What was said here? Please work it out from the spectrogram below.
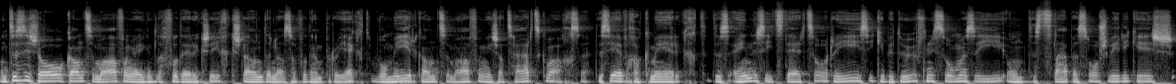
Und das ist auch ganz am Anfang eigentlich von dieser Geschichte gestanden, also von dem Projekt, wo mir ganz am Anfang ist ans Herz gewachsen. Dass ich einfach gemerkt dass einerseits dort so riesige Bedürfnisse rum sind und dass das Leben so schwierig ist,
